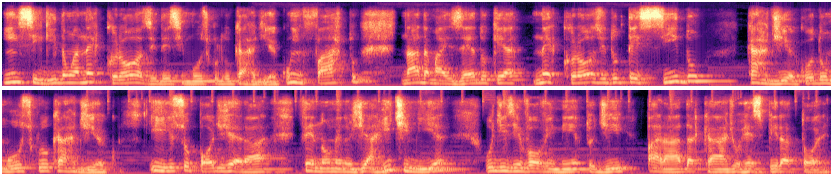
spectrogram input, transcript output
e em seguida uma necrose desse músculo do cardíaco. O infarto nada mais é do que a necrose do tecido cardíaco ou do músculo cardíaco. E isso pode gerar fenômenos de arritmia, o desenvolvimento de parada cardiorrespiratória.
